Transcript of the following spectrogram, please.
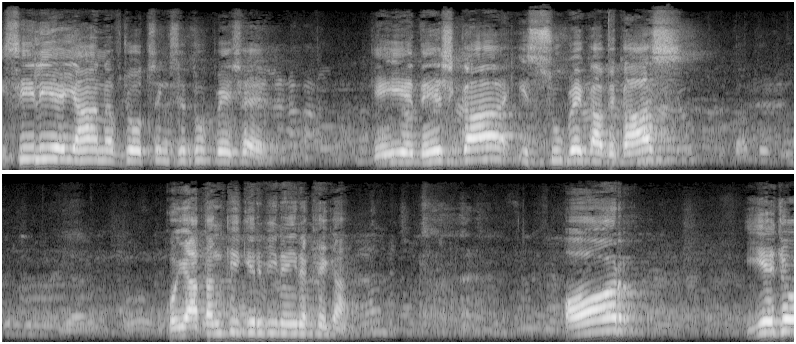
इसीलिए यहाँ नवजोत सिंह सिद्धू पेश है कि ये देश का, इस सूबे का विकास कोई आतंकी गिरवी नहीं रखेगा। और ये जो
